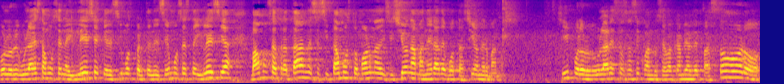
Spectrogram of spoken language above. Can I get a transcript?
por lo regular estamos en la iglesia, que decimos pertenecemos a esta iglesia, vamos a tratar, necesitamos tomar una decisión a manera de votación, hermanos. ¿Sí? Por lo regular esto se hace cuando se va a cambiar de pastor o,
